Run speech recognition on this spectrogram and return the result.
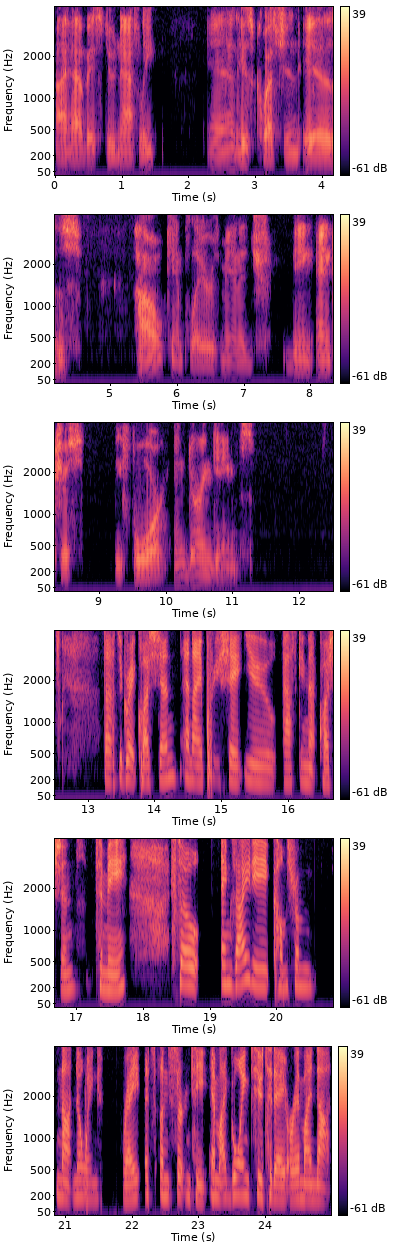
I have a student athlete, and his question is How can players manage being anxious before and during games? That's a great question, and I appreciate you asking that question to me. So, anxiety comes from not knowing, right? It's uncertainty. Am I going to today or am I not?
